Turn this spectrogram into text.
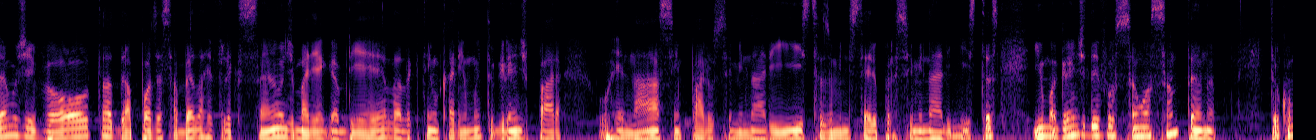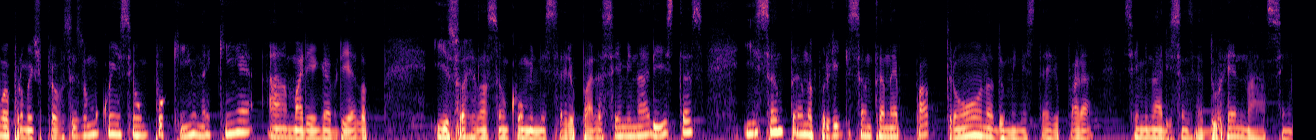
Estamos de volta após essa bela reflexão de Maria Gabriela, ela que tem um carinho muito grande para o Renascem, para os seminaristas, o Ministério para Seminaristas e uma grande devoção a Santana. Então, como eu prometi para vocês, vamos conhecer um pouquinho, né, quem é a Maria Gabriela e sua relação com o Ministério para Seminaristas e Santana, por que, que Santana é patrona do Ministério para Seminaristas, né, do Renascem.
